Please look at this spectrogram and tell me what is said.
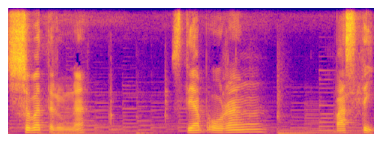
Sobat teruna, setiap orang pasti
